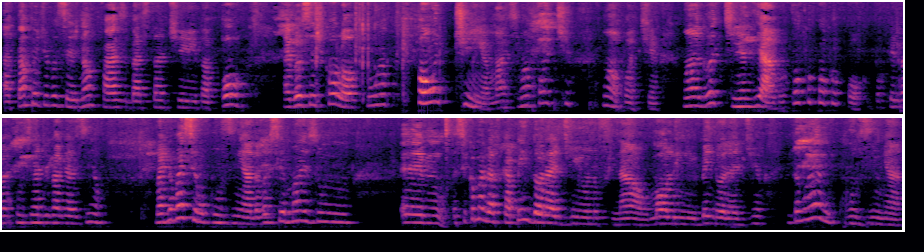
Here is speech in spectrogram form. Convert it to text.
a tampa de vocês não faz bastante vapor, aí vocês colocam uma pontinha, mais uma pontinha, uma pontinha, uma gotinha de água, pouco, pouco, pouco, porque ele vai cozinhar devagarzinho. Mas não vai ser um cozinhado, vai ser mais um é, assim como ele vai ficar bem douradinho no final, molinho, bem douradinho, então não é um cozinhar,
